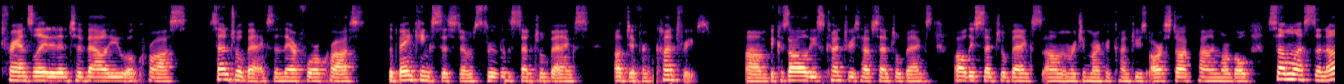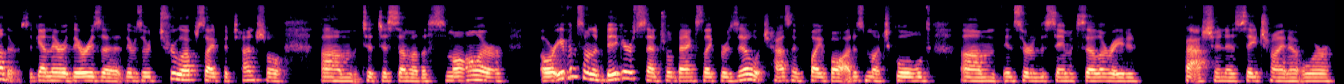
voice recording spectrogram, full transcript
translated into value across central banks and therefore across the banking systems through the central banks of different countries um, because all of these countries have central banks. All these central banks, um, emerging market countries, are stockpiling more gold. Some less than others. Again, there there is a there's a true upside potential um, to to some of the smaller or even some of the bigger central banks like Brazil, which hasn't quite bought as much gold um, in sort of the same accelerated fashion as say China or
